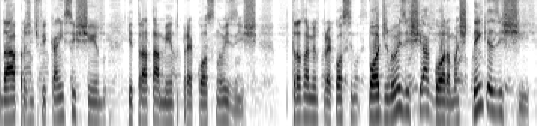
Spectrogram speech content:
dá para a gente ficar insistindo que tratamento precoce não existe. Tratamento precoce pode não existir agora, mas tem que existir.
